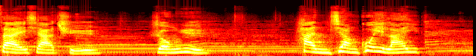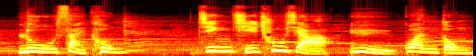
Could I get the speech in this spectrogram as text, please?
塞下曲》荣誉。汉将归来，鲁塞空。旌旗初下玉关东。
